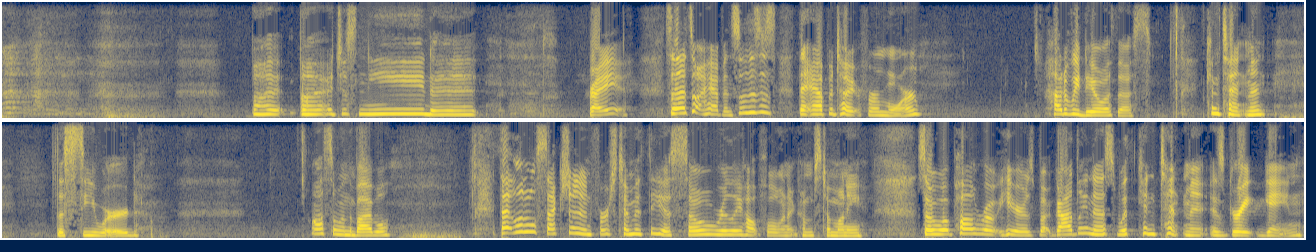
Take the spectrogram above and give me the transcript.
but but I just need it. Right? So that's what happens. So this is the appetite for more. How do we deal with this? Contentment, the C word. Also in the Bible. That little section in 1 Timothy is so really helpful when it comes to money. So, what Paul wrote here is, But godliness with contentment is great gain,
